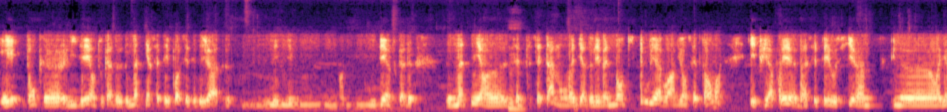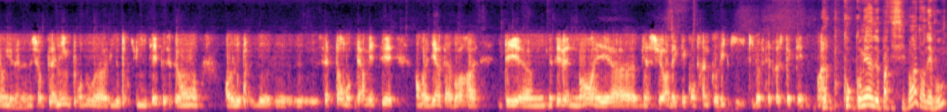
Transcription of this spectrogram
Et donc l'idée, en tout cas, de, maintenir cette épreuve, c'était déjà l'idée, en tout cas, de, maintenir mmh. cette, cette, âme, on va dire, de l'événement qui pouvait avoir lieu en septembre. Et puis après, euh, bah, c'était aussi euh, une, on va dire, sur le planning pour nous euh, une opportunité parce que on, le, septembre permettait, on va dire, d'avoir des, événements et bien sûr avec des contraintes Covid qui, doivent être respectées. Combien de participants attendez-vous?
